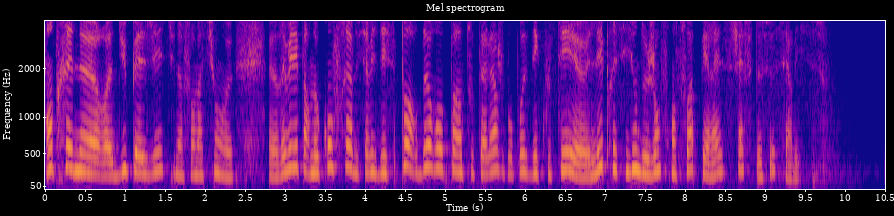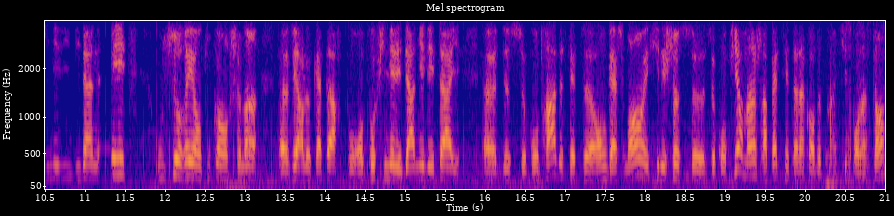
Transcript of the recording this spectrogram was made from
entraîneur du PSG. C'est une information euh, révélée par nos confrères du service des sports d'Europe 1 tout à l'heure. Je propose d'écouter les précisions de Jean-François Pérez, chef de ce service. Ou serait en tout cas en chemin euh, vers le Qatar pour peaufiner les derniers détails euh, de ce contrat, de cet euh, engagement. Et si les choses se, confirment, hein, je rappelle, c'est un accord de principe pour l'instant.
